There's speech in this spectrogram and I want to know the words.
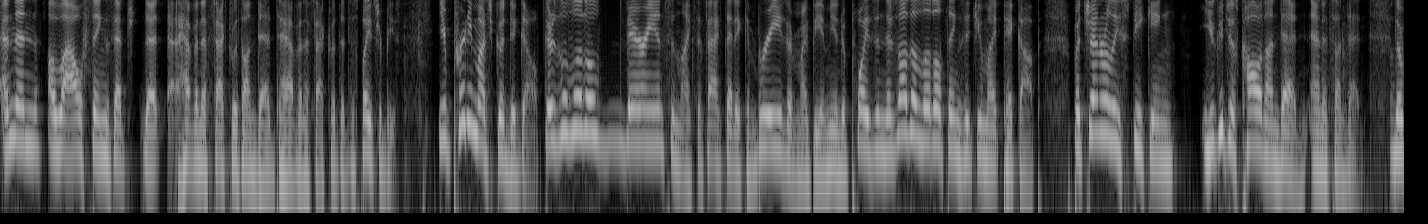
And then allow things that that have an effect with undead to have an effect with the displacer beast. You're pretty much good to go. There's a little variance in like the fact that it can breathe, there might be immune to poison. There's other little things that you might pick up. But generally speaking, you could just call it undead and it's undead. The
